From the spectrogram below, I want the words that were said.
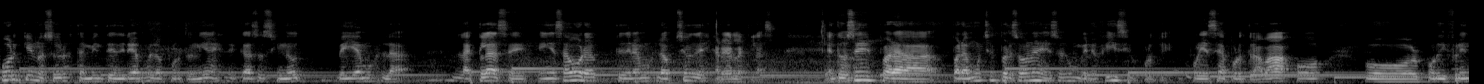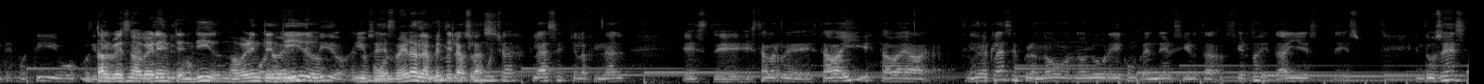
porque nosotros también tendríamos la oportunidad, en este caso si no veíamos la, la clase en esa hora, tendríamos la opción de descargar la clase. Entonces, para, para muchas personas eso es un beneficio, porque ya sea por trabajo, por, por diferentes motivos. Tal vez no haber entendido, no haber entendido, y volver a repetir la clase. muchas clases que al final este, estaba, estaba ahí, estaba teniendo la clase, pero no, no logré comprender ciertas, ciertos detalles de eso. Entonces,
